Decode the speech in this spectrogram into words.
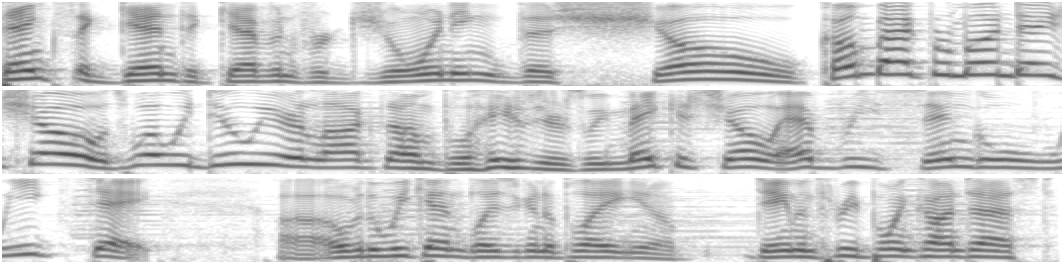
Thanks again to Kevin for joining the show. Come back for Monday shows. What we do here at Locked On Blazers, we make a show every single weekday. Uh, over the weekend, Blazers are going to play, you know, Damon three point contest,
